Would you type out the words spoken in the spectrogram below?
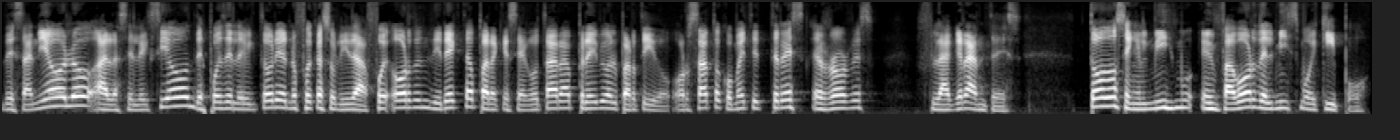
de Saniolo a la selección después de la victoria no fue casualidad, fue orden directa para que se agotara previo al partido. Orsato comete tres errores flagrantes, todos en el mismo, en favor del mismo equipo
